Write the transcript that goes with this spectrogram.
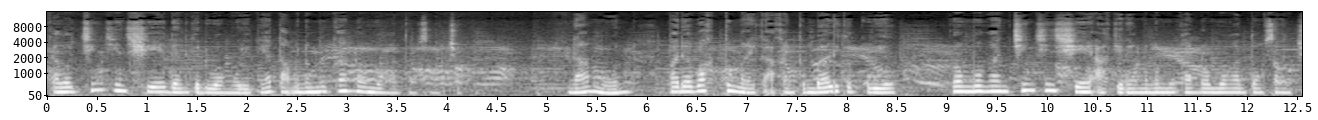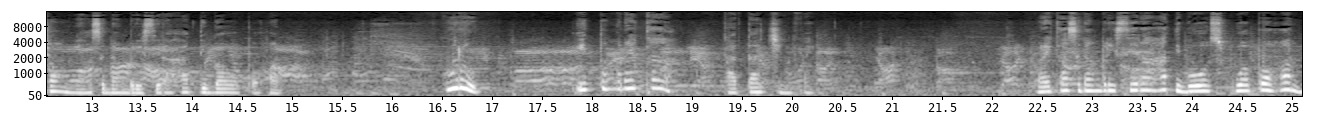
kalau Cing Chin Xie dan kedua muridnya tak menemukan rombongan Tong Sancong. Namun, pada waktu mereka akan kembali ke kuil, Rombongan Chin Xie akhirnya menemukan rombongan Tong Sang Chong yang sedang beristirahat di bawah pohon. Guru, itu mereka, kata Ching Feng. Mereka sedang beristirahat di bawah sebuah pohon,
